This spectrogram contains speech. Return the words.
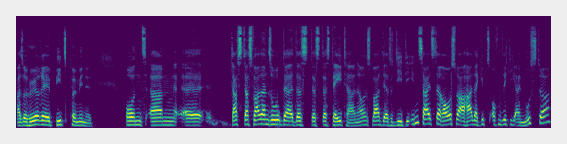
also höhere Beats per Minute. Und ähm, äh, das, das war dann so der, das, das, das Data. Ne? Und es war also die, die Insights daraus war, aha, da gibt's offensichtlich ein Muster.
